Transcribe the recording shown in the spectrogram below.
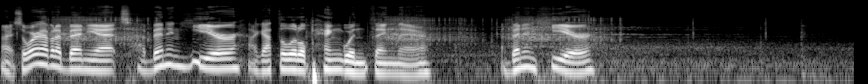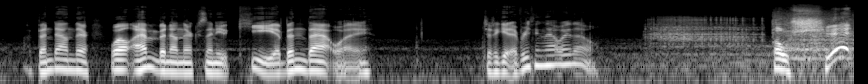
right. So where haven't I been yet? I've been in here. I got the little penguin thing there. I've been in here. I've been down there. Well, I haven't been down there because I need a key. I've been that way. Did I get everything that way, though? Oh, shit!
